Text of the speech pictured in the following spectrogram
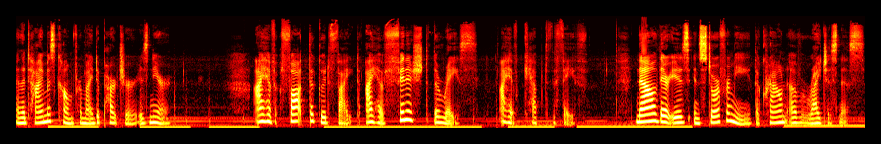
and the time has come for my departure is near. I have fought the good fight, I have finished the race, I have kept the faith. Now there is in store for me the crown of righteousness,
